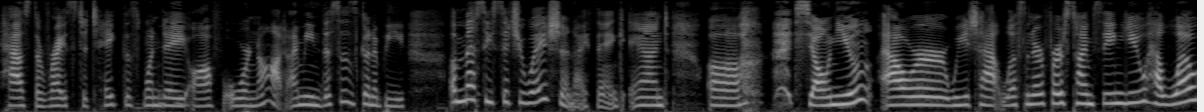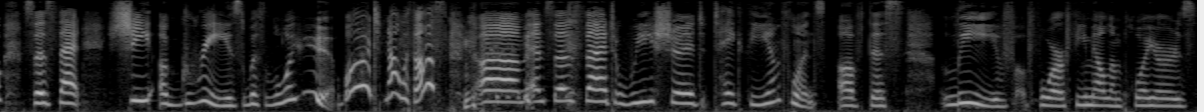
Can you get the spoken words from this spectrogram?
has the rights to take this one day off or not. I mean, this is going to be a messy situation, I think. And uh, Xiao Ning, our WeChat listener, first time seeing you, hello, says that she agrees with Luo Yu. What? Not with us? um, and says that we should take the influence of this leave for female employers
